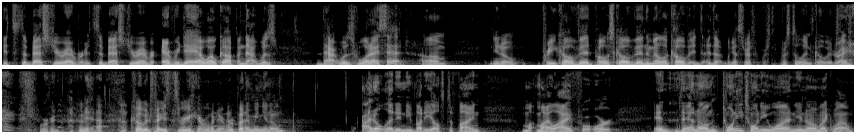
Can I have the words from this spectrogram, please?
it's the best year ever. It's the best year ever. Every day I woke up and that was, that was what I said. Um, you know, pre-COVID, post-COVID, in the middle of COVID. I guess we're, we're still in COVID, right? We're in, yeah. COVID phase three or whatever. But I mean, you know, I don't let anybody else define my, my life or, or, and then um 2021, you know, I'm like, wow,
